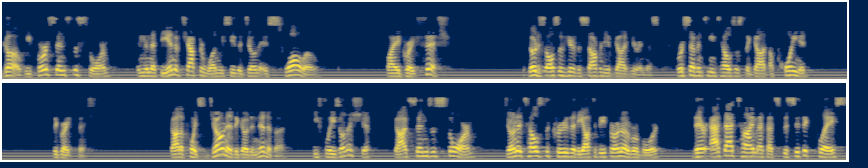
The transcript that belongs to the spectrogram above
go. He first sends the storm, and then at the end of chapter 1, we see that Jonah is swallowed by a great fish. Notice also here the sovereignty of God here in this. Verse 17 tells us that God appointed the great fish. God appoints Jonah to go to Nineveh. He flees on a ship. God sends a storm. Jonah tells the crew that he ought to be thrown overboard. There, at that time, at that specific place,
